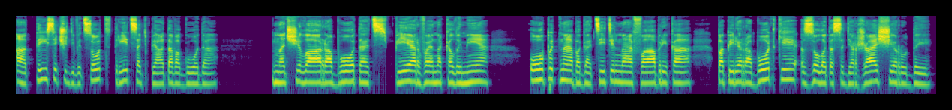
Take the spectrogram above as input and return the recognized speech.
от 1935 года. Начала работать первая на Колыме опытная обогатительная фабрика по переработке золотосодержащей руды.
